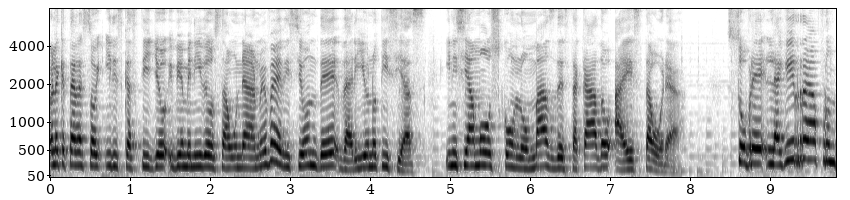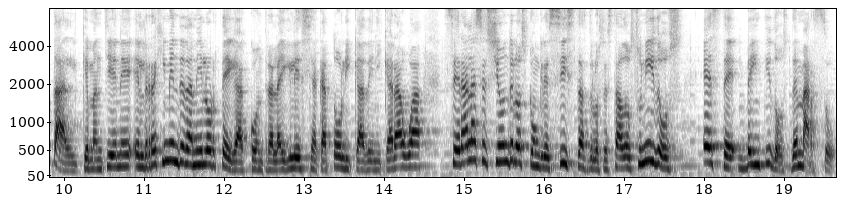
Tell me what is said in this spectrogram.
Hola, ¿qué tal? Soy Iris Castillo y bienvenidos a una nueva edición de Darío Noticias. Iniciamos con lo más destacado a esta hora. Sobre la guerra frontal que mantiene el régimen de Daniel Ortega contra la Iglesia Católica de Nicaragua, será la sesión de los congresistas de los Estados Unidos este 22 de marzo.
